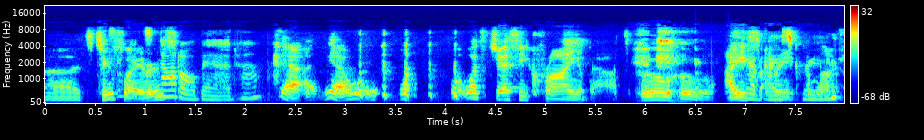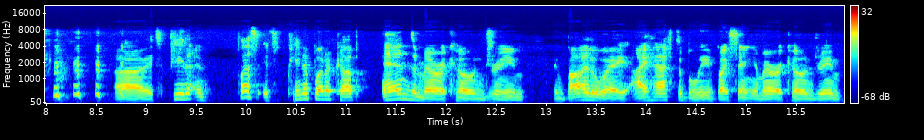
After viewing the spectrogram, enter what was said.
Uh, it's two flavors. It's not all bad, huh? yeah, yeah. What, what, what's Jesse crying about? Boo hoo! We Ice cream. Come on. Uh, it's peanut, and plus it's peanut butter cup and Americone Dream. And by the way, I have to believe by saying Americone Dream,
